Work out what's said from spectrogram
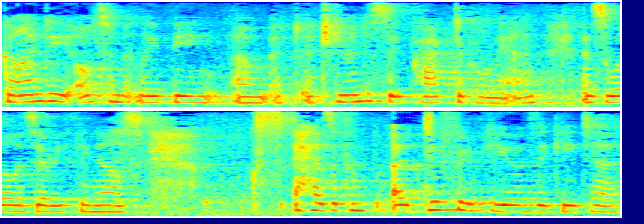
Gandhi, ultimately being um, a, a tremendously practical man, as well as everything else, has a, a, different view of the Gita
